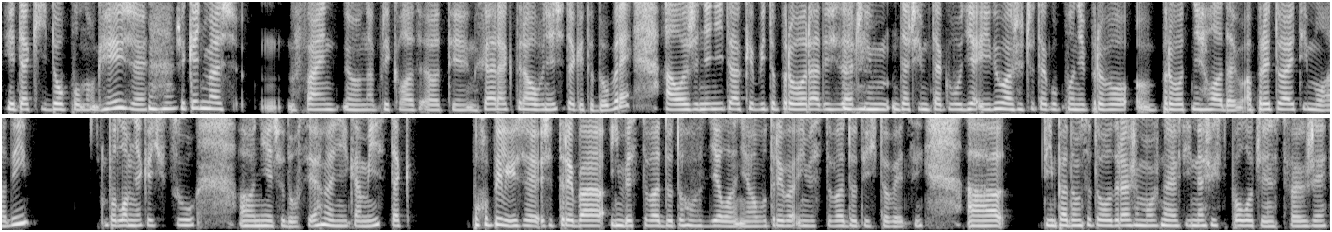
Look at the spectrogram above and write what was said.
je taký doplnok, hej, že, uh-huh. že keď máš fajn no, napríklad uh, ten charakter alebo niečo, tak je to dobre, ale že není to akoby to prvorady, že za čím, uh-huh. za čím tak ľudia idú a že čo tak úplne prvo, prvotne hľadajú. A preto aj tí mladí, podľa mňa, keď chcú uh, niečo dosiahnuť, niekam ísť, tak pochopili, že, že treba investovať do toho vzdelania alebo treba investovať do týchto vecí. A tým pádom sa to odráža možno aj v tých našich spoločenstvách, že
